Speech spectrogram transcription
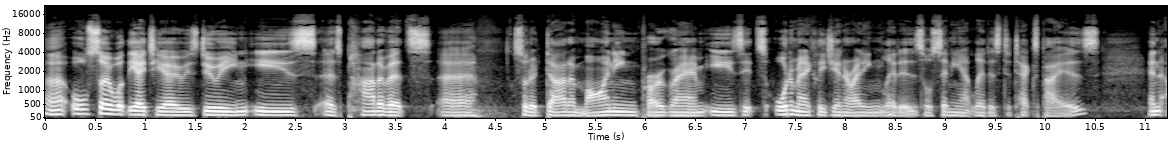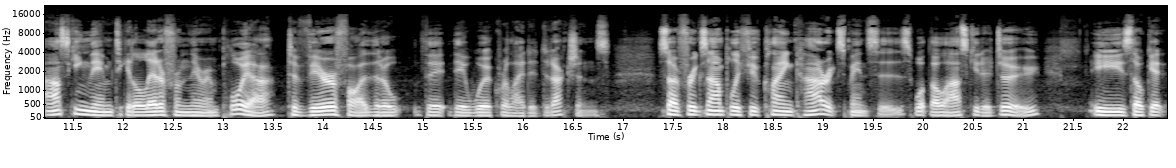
Uh, also, what the ATO is doing is, as part of its uh, sort of data mining program is it's automatically generating letters or sending out letters to taxpayers and asking them to get a letter from their employer to verify that their work related deductions. So, for example, if you've claimed car expenses, what they'll ask you to do is they'll get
